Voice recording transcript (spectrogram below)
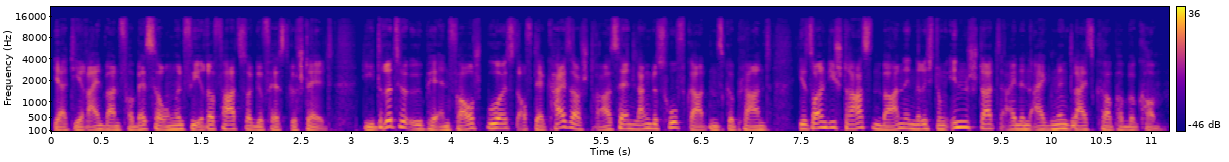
Hier hat die Rheinbahn Verbesserungen für ihre Fahrzeuge festgestellt. Die dritte ÖPNV-Spur ist auf der Kaiserstraße entlang des Hofgartens geplant. Hier sollen die Straßenbahnen in Richtung Innenstadt einen eigenen Gleiskörper bekommen.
